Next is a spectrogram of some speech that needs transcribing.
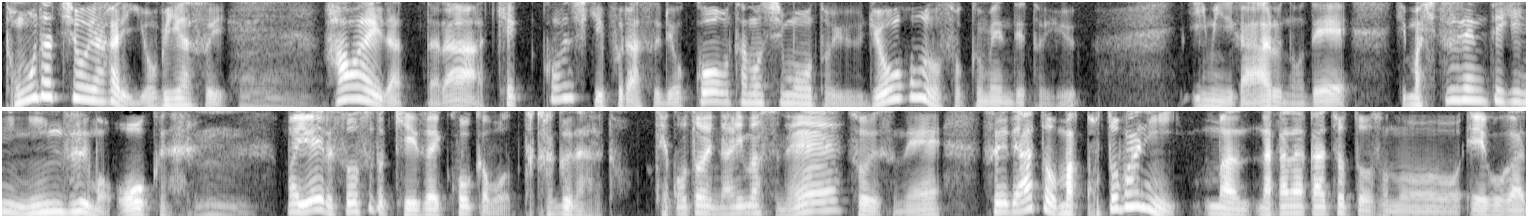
友達をやはり呼びやすい。ハワイだったら結婚式プラス旅行を楽しもうという両方の側面でという意味があるので、まあ、必然的に人数も多くなる、うん、まあ、いわゆるそうすると経済効果も高くなると。ってことになりますね。そうですね。それであとまあ言葉にまあなかなかちょっとその英語が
